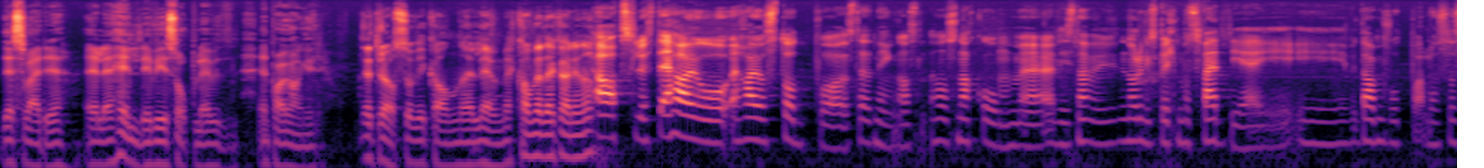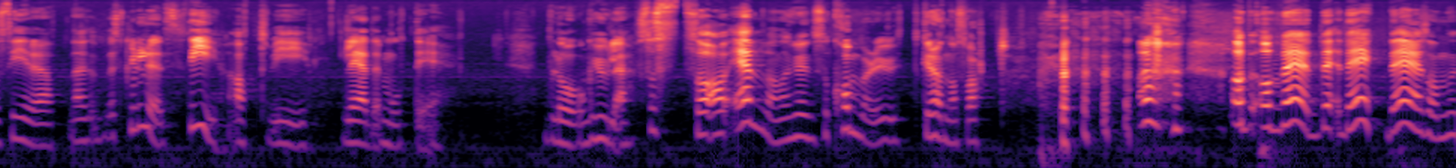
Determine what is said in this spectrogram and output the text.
dessverre, eller heldigvis, opplevd en par ganger. Det tror jeg også vi kan eh, leve med. Kan vi det, Karina? Ja, absolutt. Jeg har jo, jeg har jo stått på sending og, og snakka om eh, vi snak, Norge spilte mot Sverige i, i damefotball, og så sier jeg at Jeg skulle si at vi leder mot de blå og gule. Så, så av en eller annen grunn så kommer det ut grønn og svart. og og det, det, det, det er sånn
